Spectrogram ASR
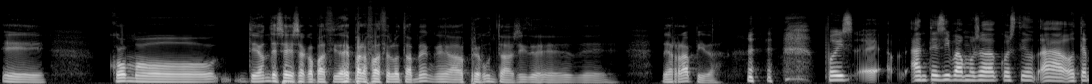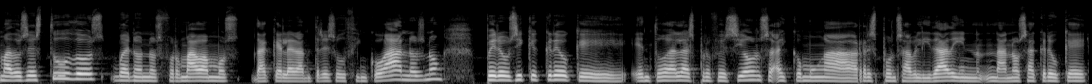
Eh, como de onde sai esa capacidade para facelo tamén? É eh? a pregunta así de, de, de rápida. Pois eh, antes íbamos a cuestión a, o tema dos estudos, bueno, nos formábamos, daquela eran tres ou cinco anos, non? pero sí que creo que en todas as profesións hai como unha responsabilidade e na nosa creo que é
